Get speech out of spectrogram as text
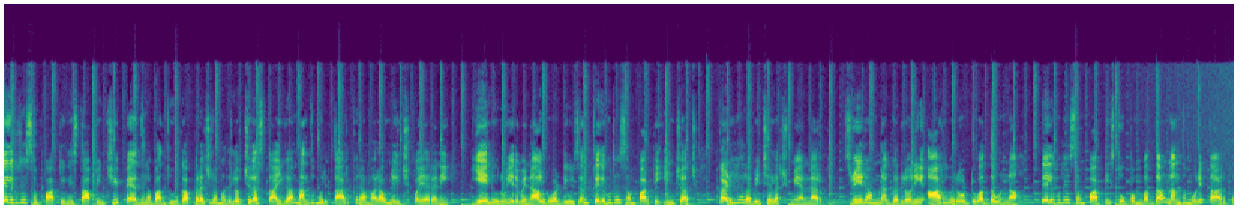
తెలుగుదేశం పార్టీని స్థాపించి పేదల బంధువుగా ప్రజల మదిలో చిరస్థాయిగా నందమూరి తారక రామారావు నిలిచిపోయారని ఏలూరు ఇరవై నాలుగవ division Telugu Desam party incharge Kadiyala Vijayalakshmi అన్నారు. శ్రీరామ్ నగర్లోని ఆరవ రోడ్డు వద్ద ఉన్న తెలుగుదేశం పార్టీ స్థూపం వద్ద నందమూరి తారక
